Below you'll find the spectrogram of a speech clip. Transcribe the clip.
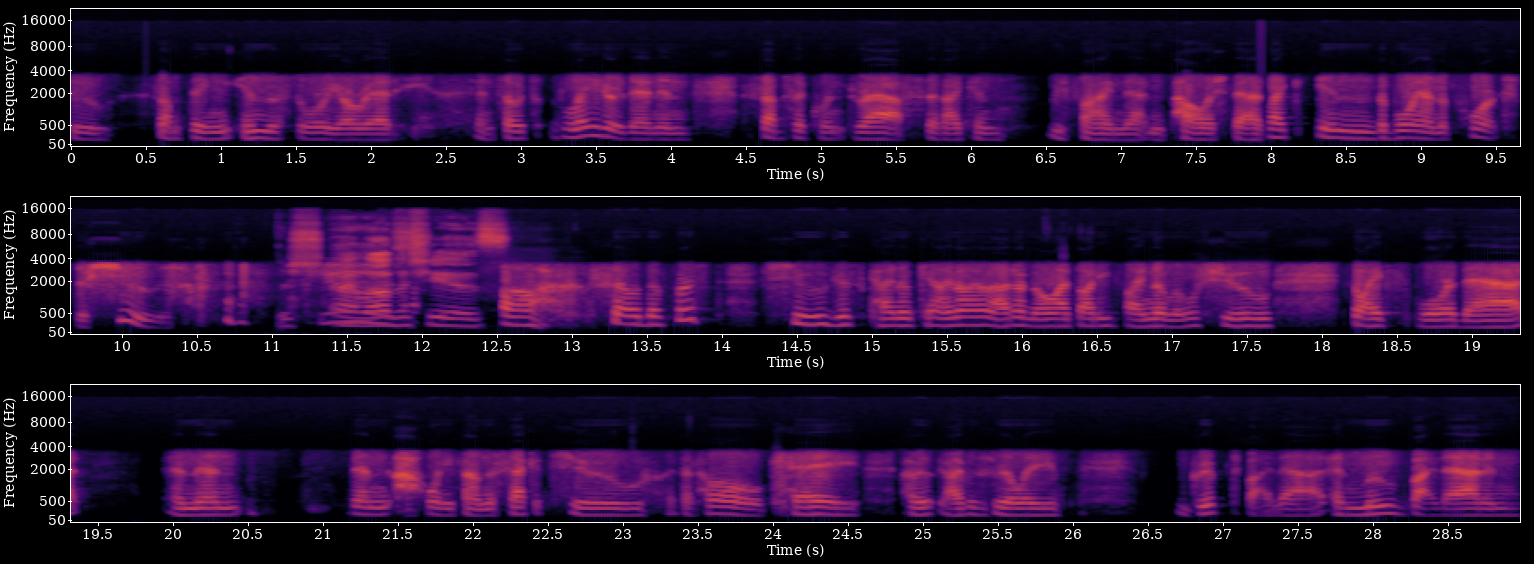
to something in the story already. And so it's later then in subsequent drafts that I can refine that and polish that. Like in The Boy on the Porch, the shoes. The shoes. I love the shoes. Uh, so the first shoe just kind of kind of I don't know. I thought he'd find a little shoe, so I explored that, and then then ah, when he found the second shoe, I thought, oh, okay. I, I was really gripped by that and moved by that, and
